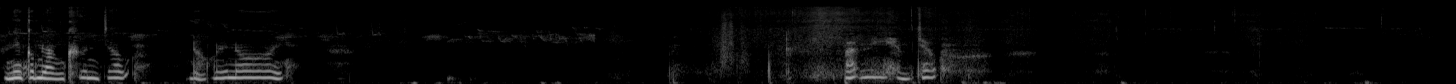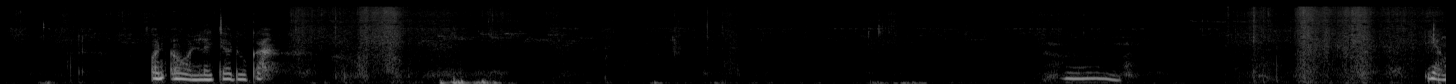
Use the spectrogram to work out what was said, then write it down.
อันนี้กำลังขึ้นเจ้าดอกน้อยๆปะนี่แหมเจ้า อ่อนๆเลยเจ้าดูกะยัง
